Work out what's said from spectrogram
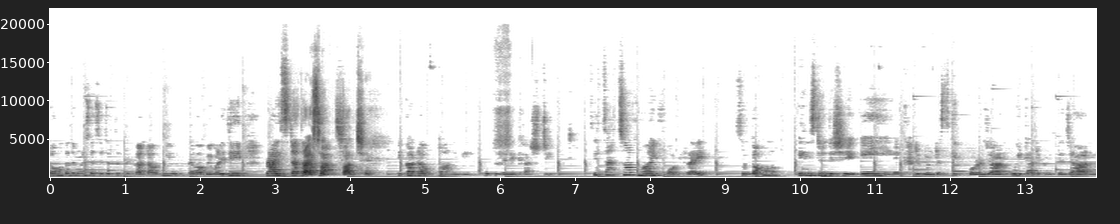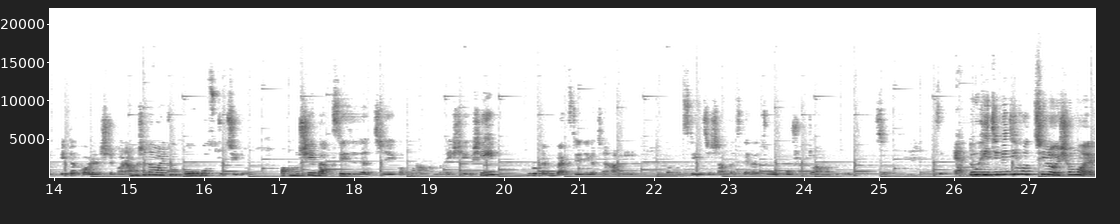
তখন তাদের মনে হচ্ছে সেটাতে কাট আউট নিয়ে উঠতে হবে। এবারে যে প্রাইসটা প্রাইস পাচ্ছে। পাচ্ছে। এই কাট আউট তো আনিনি হোটেলে রেখে আসছি। That's not my fault right so তখন ইনস্ট্যান্ট এসে এই ক্যাটাগরিটা স্কিপ করে যান, ওই ক্যাটাগরিতে যান, এটা করেন, সেটা করেন। আমার সাথে আমার একটু কো ছিল। কখনো সে ব্যাক স্টেজে যাচ্ছে, কখনো মানে সে, সেই পুরোটা আমি ব্যাক স্টেজে গেছে, আমি তখন স্টেজে সামলাচ্ছি দেখা যাচ্ছে ওর পোর্শনটাও আমাকে এত হিজিবিজি হচ্ছিল ওই সময়,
